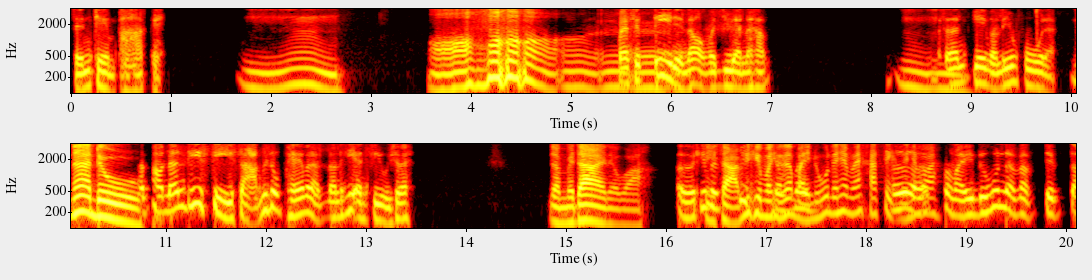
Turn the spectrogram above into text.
เซนต์เจมส์พาร์คไงอืม อ๋อเออเออแมนซิตี้เนี่ยออเราออกมาเยือนนะครับอืมเพราะฉะนั้นเกมกับลิเวอร์พูลเนี่ยน่าดู ตอนนั้นที่สี่สามที่เราแพ้มาตอนนั้นที่แอนฟิลด์ใช่ไหม จำไม่ได้เลยว่ะเออที่สี่สามนี่คือมันถึงสมัยนนู้นเลยใช่ไหมคลาสสิกเอเลยอใช่ปะสมัยนู้นแหละแบบเจ็บใจ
